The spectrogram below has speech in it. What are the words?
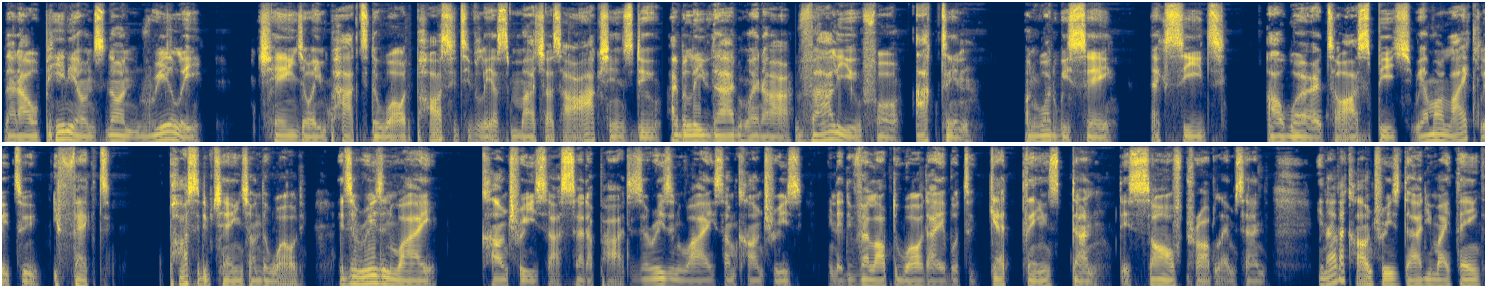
that our opinions don't really change or impact the world positively as much as our actions do. I believe that when our value for acting on what we say exceeds our words or our speech, we are more likely to effect positive change on the world. It's a reason why countries are set apart. It's a reason why some countries in the developed world are able to get things done. They solve problems. And in other countries that you might think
